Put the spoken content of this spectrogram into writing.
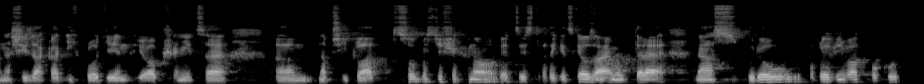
našich základních plodin, jo, pšenice, například to jsou prostě všechno věci strategického zájmu, které nás budou ovlivňovat, pokud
